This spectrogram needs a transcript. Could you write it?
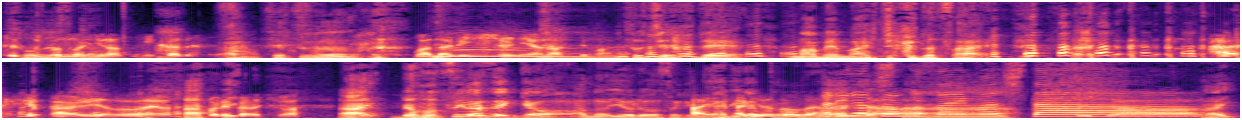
節分のそうですか。2月3日です。あ節分。まだ立春にはなってます。そちらで豆まいてください。はい、ありがとうございます。これからします。はい。どうもすいません。今日あの夜遅くにはい。ありがとうございました、ありがとうございました。はい、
